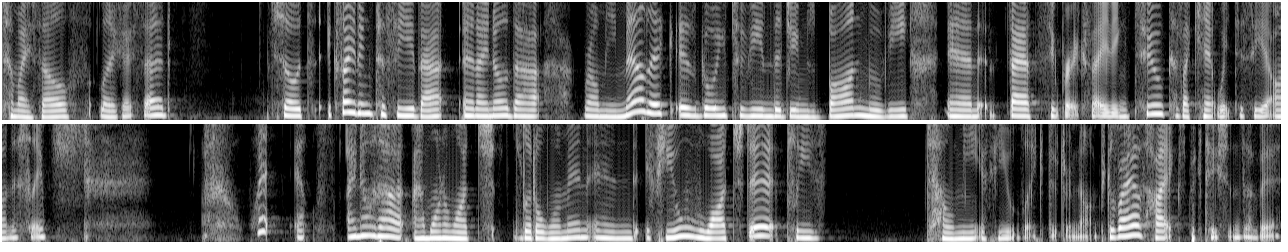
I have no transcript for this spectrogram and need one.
to myself, like I said. So it's exciting to see that. And I know that Rami Malek is going to be in the James Bond movie, and that's super exciting too because I can't wait to see it, honestly. What else? I know that I want to watch Little Women, and if you've watched it, please tell me if you liked it or not because I have high expectations of it.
